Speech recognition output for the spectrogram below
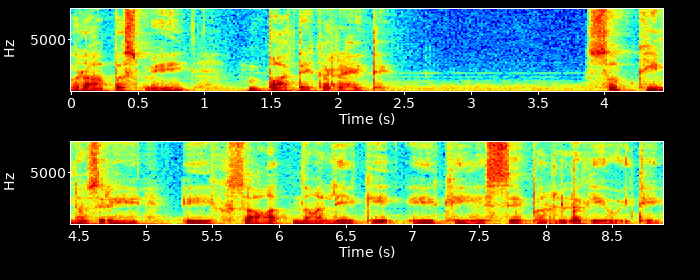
और आपस में बातें कर रहे थे। सबकी नज़रें एक साथ नाले के एक ही हिस्से पर लगी हुई थी।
